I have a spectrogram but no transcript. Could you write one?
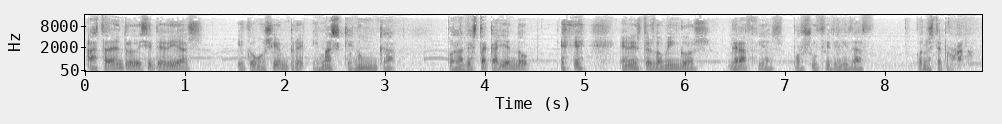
Hasta dentro de siete días y como siempre y más que nunca con la que está cayendo en estos domingos, gracias por su fidelidad con este programa.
